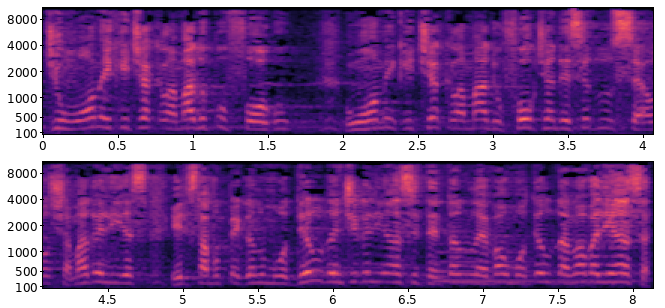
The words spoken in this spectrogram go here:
de um homem que tinha clamado por fogo, um homem que tinha clamado e o fogo tinha descido do céu, chamado Elias. Eles estavam pegando o modelo da antiga aliança e tentando levar o modelo da nova aliança.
